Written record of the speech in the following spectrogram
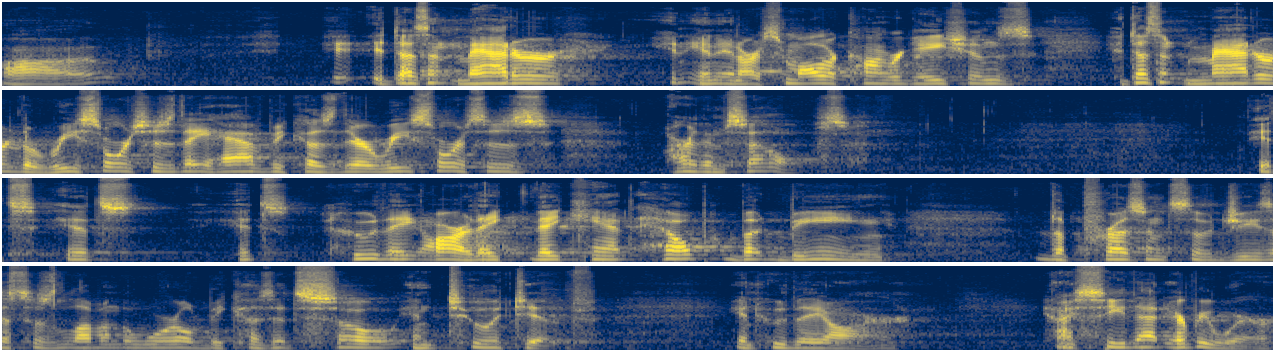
Uh, it, doesn't matter in, in our smaller congregations, it doesn't matter the resources they have because their resources are themselves. It's, it's, it's who they are. They, they can't help but being the presence of Jesus' love in the world because it's so intuitive in who they are. And I see that everywhere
